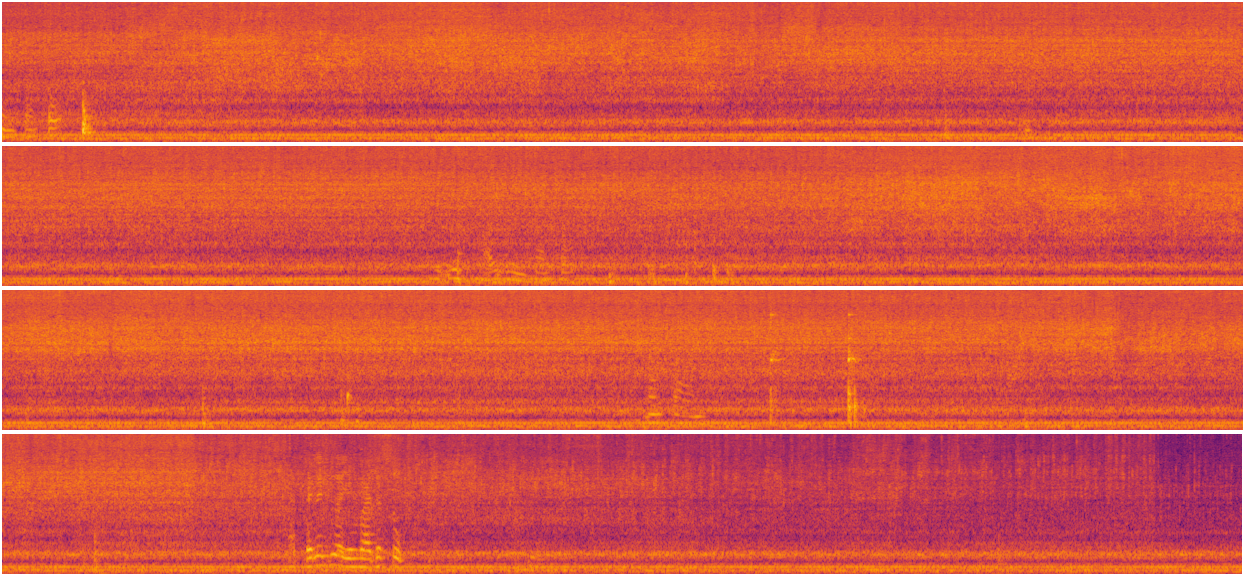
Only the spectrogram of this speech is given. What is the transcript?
นเราก็จะใส่หมูลงไปเลย หอยหนึ่งช้อนโต๊ะ ลูกเขาอีกหนึ่งช้อนโต๊ะ น้ำตาลผัดไปเรื่อยๆยังว่าจะสุก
